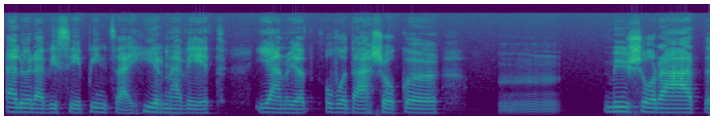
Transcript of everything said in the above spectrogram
előre viszi Pincáj hírnevét, ilyen, hogy az óvodások műsorát,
